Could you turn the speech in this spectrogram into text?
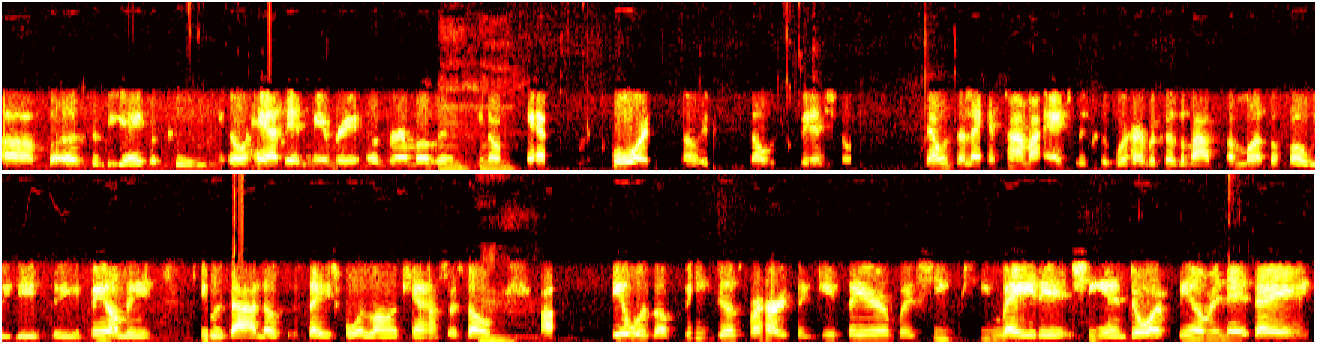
Uh, for us to be able to, you know, have that memory of grandmother, mm-hmm. you know, mm-hmm. have record, so it's so special. That was the last time I actually cooked with her because about a month before we did the filming, she was diagnosed with stage four lung cancer. So mm. uh, it was a feat just for her to get there, but she she made it. She enjoyed filming that day,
